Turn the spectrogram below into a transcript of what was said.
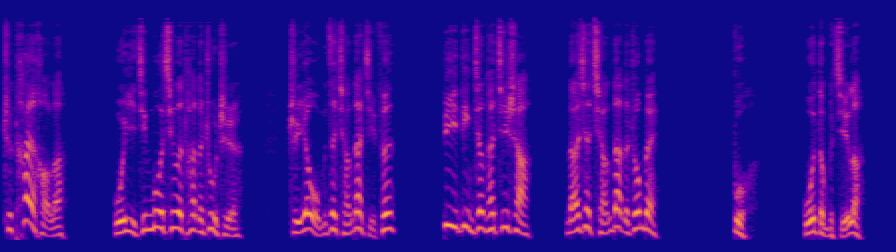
这太好了！我已经摸清了他的住址，只要我们再强大几分，必定将他击杀，拿下强大的装备。不，我等不及了。”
